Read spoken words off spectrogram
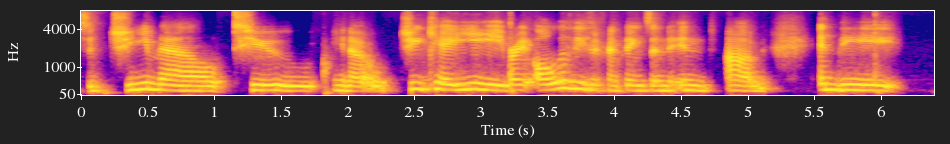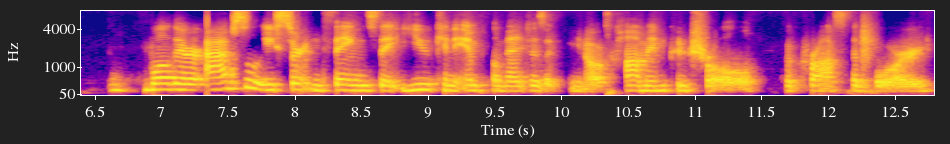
to Gmail to you know GKE, right? All of these different things, and in um, and the while there are absolutely certain things that you can implement as a you know a common control across the board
